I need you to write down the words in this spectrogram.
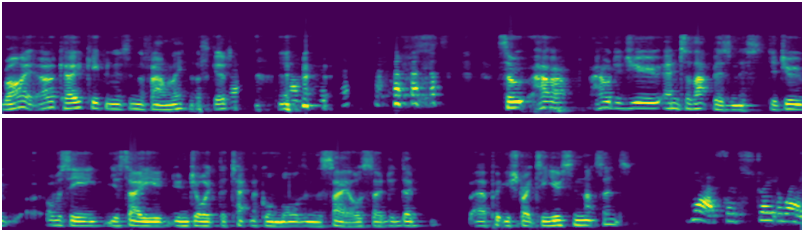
Right. Okay. Keeping it in the family. That's good. Yeah, so how how did you enter that business? Did you obviously you say you enjoyed the technical more than the sales? So did they uh, put you straight to use in that sense? Yeah, so straight away,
